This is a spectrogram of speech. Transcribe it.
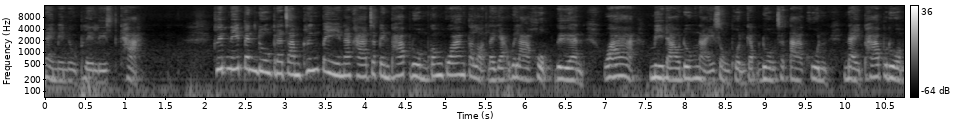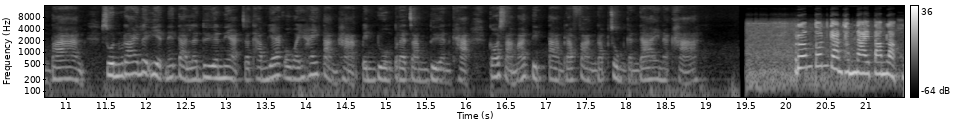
ในเมนู playlist ค่ะ คลิปนี้เป็นดวงประจำครึ่งปีนะคะ จะเป็นภาพรวมกว้างๆตลอดระยะเวลา 6 เดือน ว่ามีดาวดวงไหนส่งผลกับดวงชะตาคุณในภาพรวมบ้าง ส่วนรายละเอียดในแต่ละเดือนเนี่ยจะทำแยกเอาไว้ให้ต่างหากเป็นดวงประจำเดือนค่ะ ก็สามารถติดตามรับฟังรับชมกันได้นะคะ ต้นการทำนายตามหลักโห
